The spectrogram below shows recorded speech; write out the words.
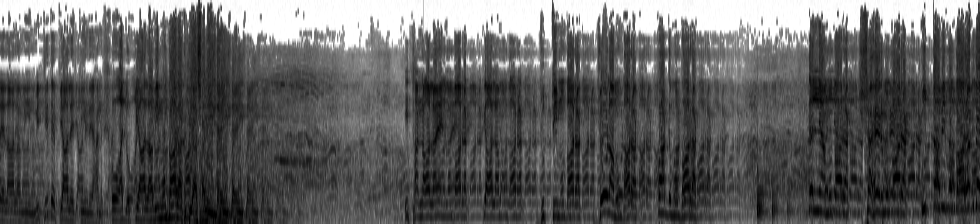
للعالمین مٹی دے پیالے پیندے ہن او اج او پیالا بھی مبارک پیا سنی دے اتھا نالائن مبارک پیالہ مبارک جتی مبارک جوڑا مبارک پگ مبارک گلیاں مبارک، شہر مبارک، کتا بھی مبارک، دے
